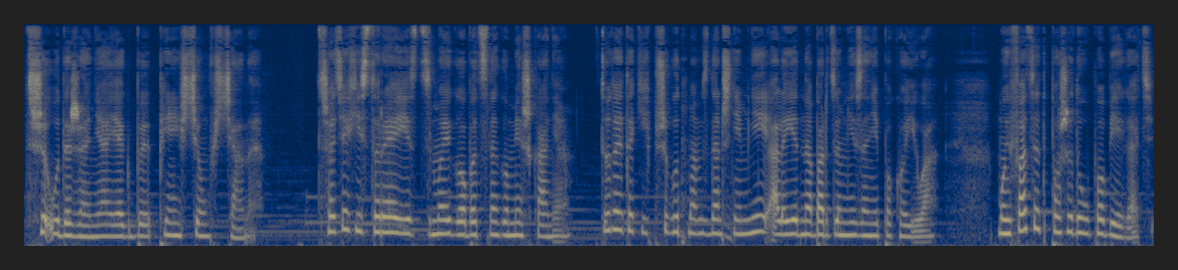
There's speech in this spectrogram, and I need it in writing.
trzy uderzenia, jakby pięścią w ścianę. Trzecia historia jest z mojego obecnego mieszkania. Tutaj takich przygód mam znacznie mniej, ale jedna bardzo mnie zaniepokoiła. Mój facet poszedł pobiegać.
